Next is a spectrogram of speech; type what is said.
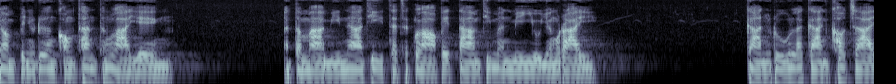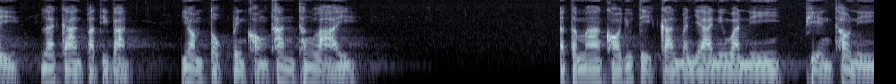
ย่อมเป็นเรื่องของท่านทั้งหลายเองอาตมามีหน้าที่แต่จะกล่าวไปตามที่มันมีอยู่อย่างไร การรู้และการเข้าใจและการปฏิบัติย่อมตกเป็นของท่านทั้งหลาย ตมาขอยุติการบรรยายในวันนี้เพียงเท่านี้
